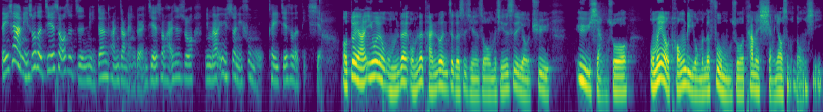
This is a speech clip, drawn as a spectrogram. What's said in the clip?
等一下，你说的接受是指你跟团长两个人接受，还是说你们要预设你父母可以接受的底线？哦，对啊，因为我们在我们在谈论这个事情的时候，我们其实是有去预想说，我们有同理我们的父母说他们想要什么东西，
